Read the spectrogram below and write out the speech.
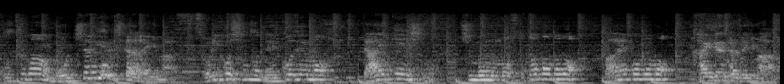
骨盤を持ち上げる力がいります。反り腰も猫背も大天使も内ももも外ももも前ももも改善されていきます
